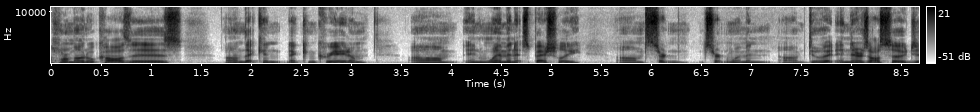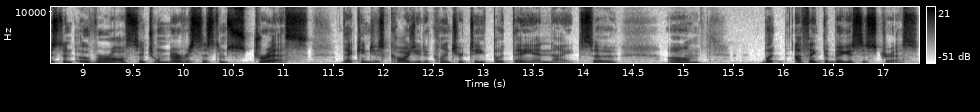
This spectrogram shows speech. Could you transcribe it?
hormonal causes um, that can that can create them um, in women especially. Um, certain certain women do it, and there's also just an overall central nervous system stress that can just cause you to clench your teeth both day and night. So, but I think the biggest is stress.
